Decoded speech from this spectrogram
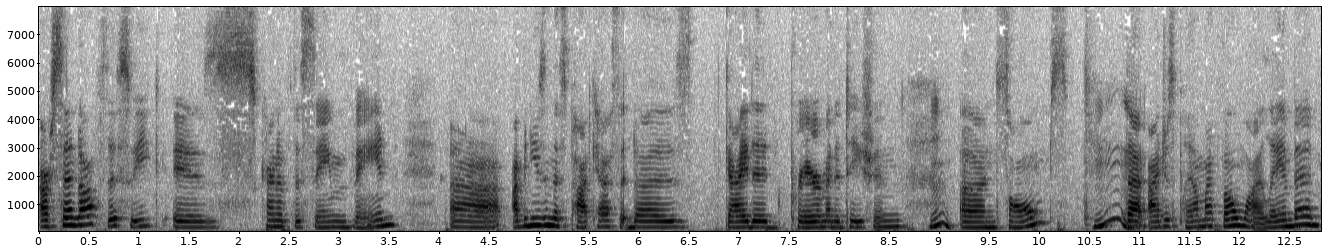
our send off this week is kind of the same vein. Uh, I've been using this podcast that does guided prayer meditation Mm. on Psalms Mm. that I just play on my phone while I lay in bed.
